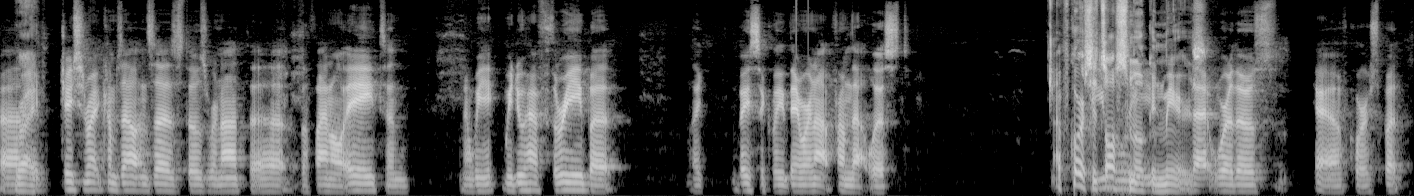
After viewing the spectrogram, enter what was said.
Uh, Right. Jason Wright comes out and says those were not the, the final eight, and you know, we we do have three, but like basically they were not from that list. Of course, Do it's all smoke and mirrors. That were those, yeah, of course. But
